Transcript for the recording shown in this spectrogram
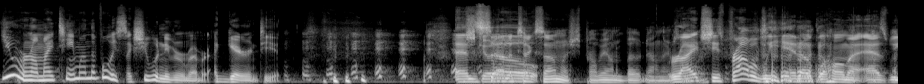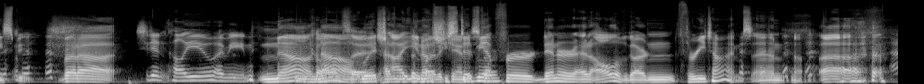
"You were on my team on The Voice." Like she wouldn't even remember. I guarantee it. and Just go so down to Texoma. She's probably on a boat down there. right, she's probably in Oklahoma as we speak. But uh, She didn't call you. I mean, no, You call no. say, Which "Haven't I, been you know, by the she candy stood me up for dinner at Olive Garden three times, and no. Uh,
